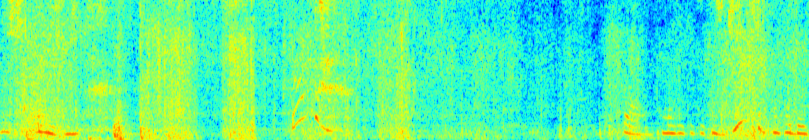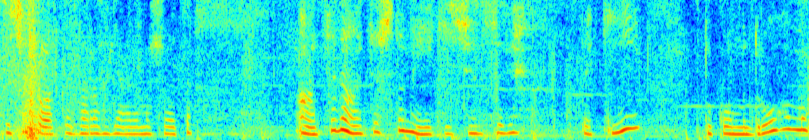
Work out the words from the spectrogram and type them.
Більш різні. Може тут якісь джинси попадуться чи що? Зараз глянемо, що це. А, це да, це штани якісь джинсові. Такі, в такому другому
